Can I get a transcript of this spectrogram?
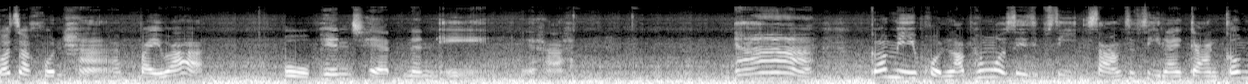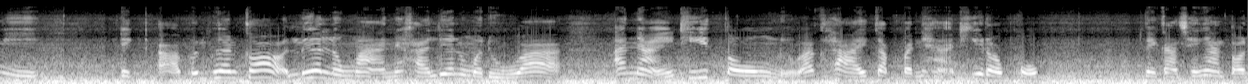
ก็จะค้นหาไปว่า Open Chat นั่นเองนะคะ มีผลลัพธ์ทั้งหมด 44 34 รายการก็มีเด็กอ่าเพื่อนๆก็เลื่อนลงมานะคะ เลื่อนลงมาดูว่าอันไหนที่ตรงหรือว่าคล้ายกับปัญหาที่เราพบในการใช้งานตอน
